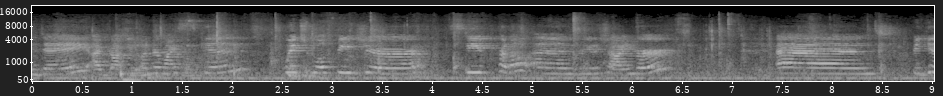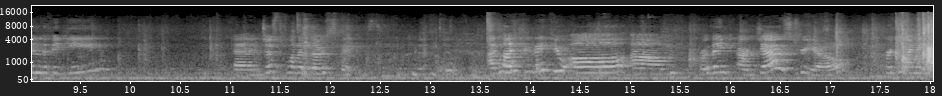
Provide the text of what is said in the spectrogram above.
and Day, I've Got You Under My Skin, which will feature Steve Priddle and Rita Scheinberg, and Begin the Beguine, and just one of those things. I'd like to thank you all, um, or thank our jazz trio for joining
